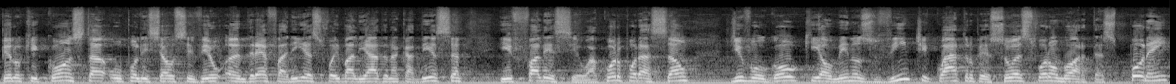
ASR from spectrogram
Pelo que consta, o policial civil André Farias foi baleado na cabeça e faleceu. A corporação divulgou que ao menos 24 pessoas foram mortas, porém,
